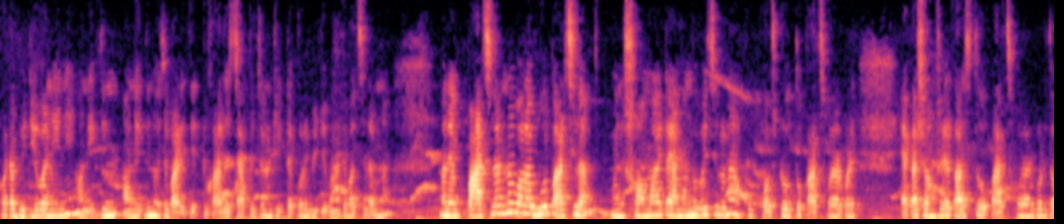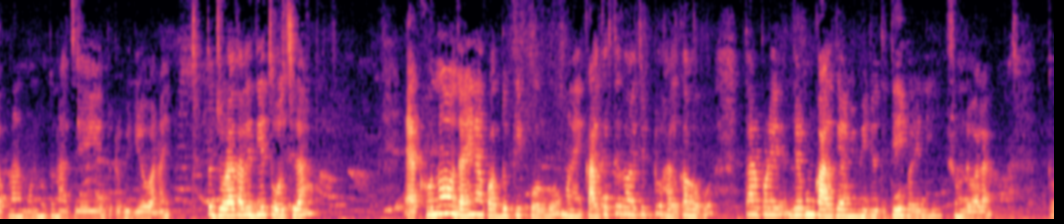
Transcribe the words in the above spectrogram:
কটা ভিডিও বানিয়ে নিই। অনেকদিন অনেকদিন হয়েছে বাড়িতে একটু কাজের চাপের জন্য ঠিকঠাক করে ভিডিও বানাতে পারছিলাম না। মানে পারছিলাম না বলা ভুল, পারছিলাম। মানে সময়টা এমনভাবে ছিল না, খুব কষ্ট হতো কাজ করার পরে। একা সংসারের কাজ তো, কাজ করার পরে তখন আর মনে হতো না যে দুটো ভিডিও বানাই। তো জোড়াতালি দিয়ে চলছিলাম। এখনও জানি না কতদূর কী করব মানে কালকের থেকে হয়তো একটু হালকা হব। তারপরে যেরকম কালকে আমি ভিডিও দিতেই পারিনি সন্ধ্যেবেলায় তো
